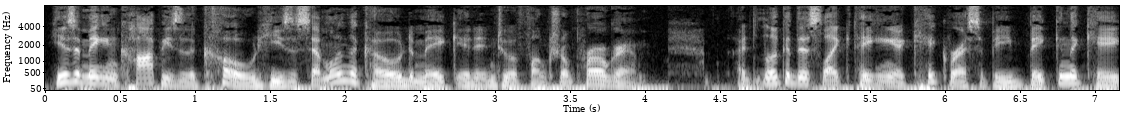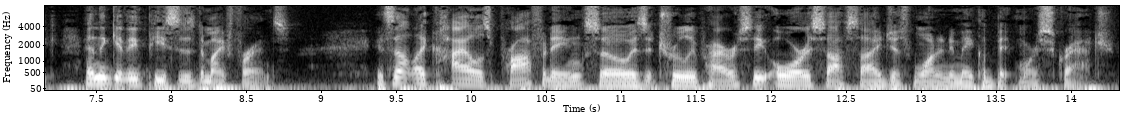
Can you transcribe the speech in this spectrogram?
He isn't making copies of the code, he's assembling the code to make it into a functional program. I look at this like taking a cake recipe, baking the cake, and then giving pieces to my friends. It's not like Kyle is profiting, so is it truly piracy, or is Softside just wanting to make a bit more scratch?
